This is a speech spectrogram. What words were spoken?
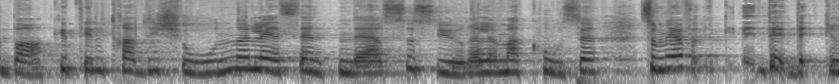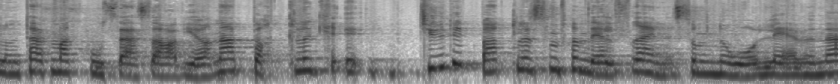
tilbake til tradisjonen og lese enten det er Saussure eller Marcuse som jeg, det, det, Grunnen til at Marcuse er så avgjørende, at Butler, Judith Butler, som fremdeles regnes som nålevende,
